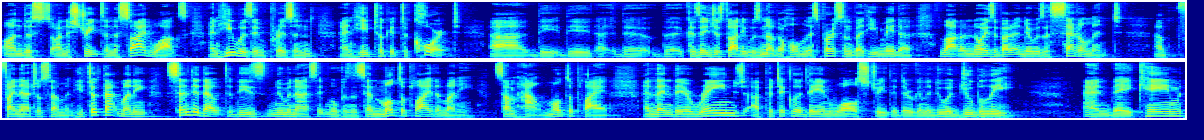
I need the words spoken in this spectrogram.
on the, on the streets and the sidewalks, and he was imprisoned, and he took it to court uh, the the uh, the because the, they just thought he was another homeless person, but he made a lot of noise about it, and there was a settlement. A financial settlement. He took that money, sent it out to these new monastic movements and said, multiply the money somehow, multiply it. And then they arranged a particular day in Wall Street that they were going to do a jubilee and they came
